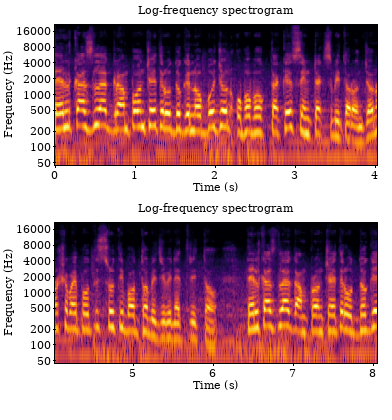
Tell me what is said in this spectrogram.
তেলকাজলা গ্রাম পঞ্চায়েতের উদ্যোগে নব্বই জন উপভোক্তাকে সিনট্যাক্স বিতরণ জনসভায় প্রতিশ্রুতিবদ্ধ বিজেপি নেতৃত্ব। তেলকাজলা গ্রাম পঞ্চায়েতের উদ্যোগে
